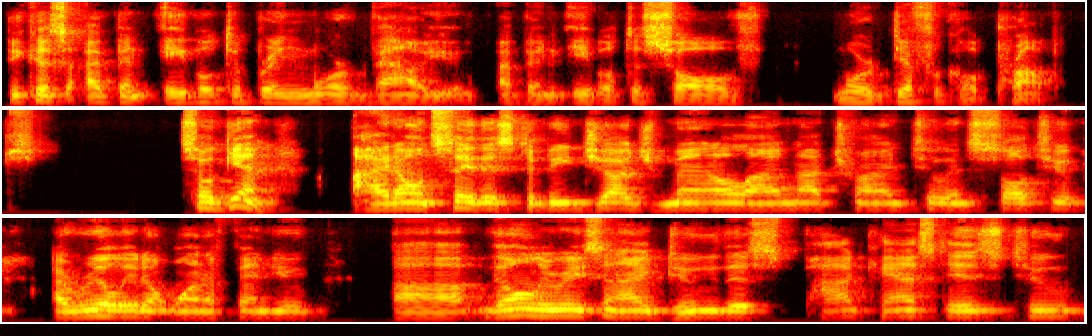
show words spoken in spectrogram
because I've been able to bring more value. I've been able to solve more difficult problems. So again, I don't say this to be judgmental. I'm not trying to insult you. I really don't want to offend you. Uh, the only reason I do this podcast is to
